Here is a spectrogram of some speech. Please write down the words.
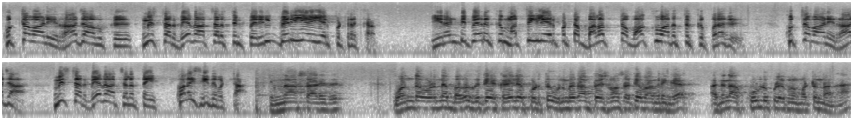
குற்றவாளி ராஜாவுக்கு மிஸ்டர் வேதாச்சலத்தின் பேரில் பெரிய ஏற்பட்டிருக்கிறது. இரண்டு பேருக்கு மத்தியில் ஏற்பட்ட பலத்த வாக்குவாதத்துக்கு பிறகு குற்றவாளி ராஜா மிஸ்டர் வேதாச்சலத்தை கொலை செய்து விட்டார். என்ன சார் இது? வந்த உடனே பகவத்கீதையை கையில கொடுத்து உண்மைதான் பேசணும் சத்தியம் வாங்குறீங்க. அதனா கூண்டு கூண்டுக்குள்ள மட்டும்தானா?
